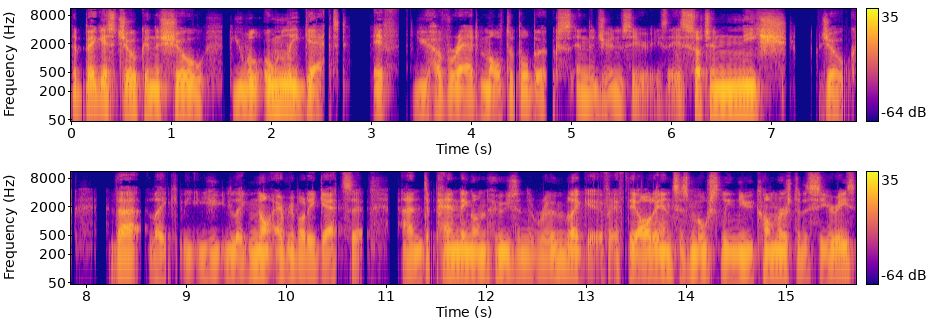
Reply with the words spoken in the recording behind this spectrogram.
the biggest joke in the show you will only get if you have read multiple books in the Dune series. It's such a niche joke that like you like not everybody gets it. And depending on who's in the room like if, if the audience is mostly newcomers to the series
